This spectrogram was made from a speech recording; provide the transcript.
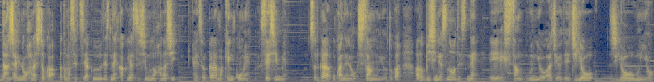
断捨離のお話とかあとま節約ですね格安 SIM の話、えー、それからま健康面精神面それからお金の資産運用とかあとビジネスのですね、えー、資産運用あ違うで事業事業運用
